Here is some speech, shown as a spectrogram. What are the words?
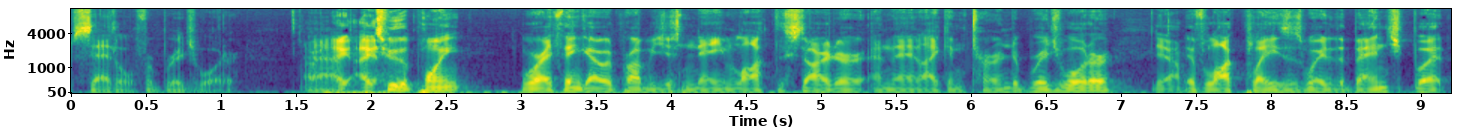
settle for Bridgewater. Uh, I- I- to the point where I think I would probably just name Lock the starter, and then I can turn to Bridgewater Yeah. if Lock plays his way to the bench. But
